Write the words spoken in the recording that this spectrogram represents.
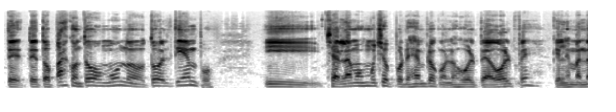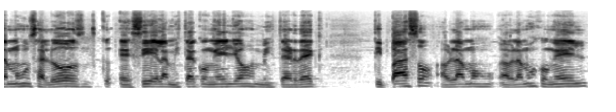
te, te topás con todo el mundo todo el tiempo. Y charlamos mucho, por ejemplo, con los golpe a golpe, que les mandamos un saludo, eh, sigue la amistad con ellos, Mr. Deck, tipazo, hablamos, hablamos con él,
